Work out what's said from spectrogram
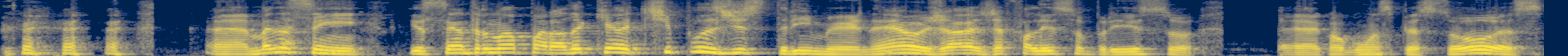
é, mas assim, isso entra numa parada que é tipos de streamer, né? Eu já, já falei sobre isso é, com algumas pessoas,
